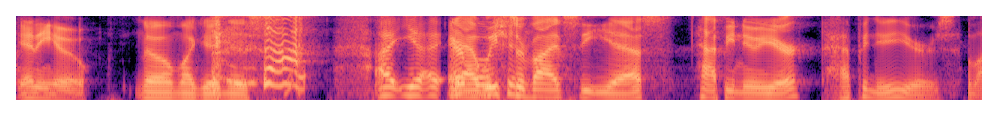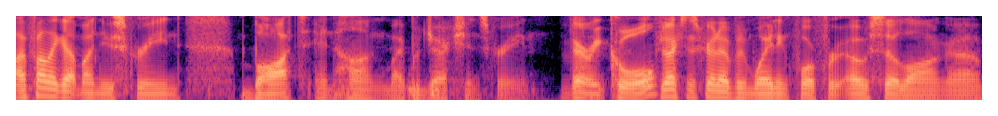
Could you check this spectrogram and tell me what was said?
anywho. Oh my goodness. I, yeah, Air Yeah, we survived CES. Happy New Year. Happy New Year's. I finally got my new screen bought and hung, my projection screen. Very cool. Projection screen I've been waiting for for oh so long. Uh,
